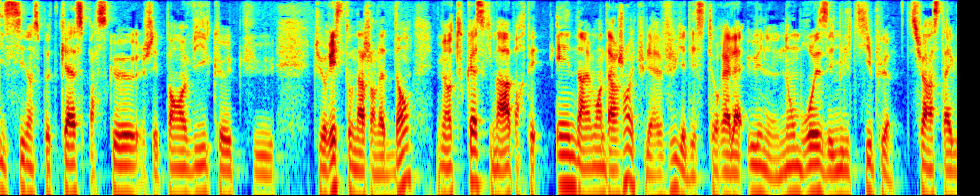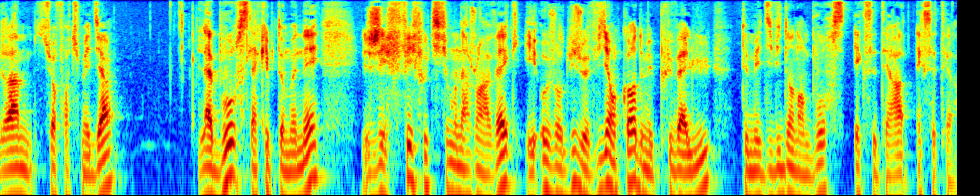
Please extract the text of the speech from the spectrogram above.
ici dans ce podcast parce que j'ai pas envie que tu, tu risques ton argent là-dedans. Mais en tout cas, ce qui m'a rapporté énormément d'argent, et tu l'as vu, il y a des stories à la une nombreuses et multiples sur Instagram, sur Fortune Media. La bourse, la crypto-monnaie, j'ai fait fructifier mon argent avec et aujourd'hui, je vis encore de mes plus-values, de mes dividendes en bourse, etc., etc.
